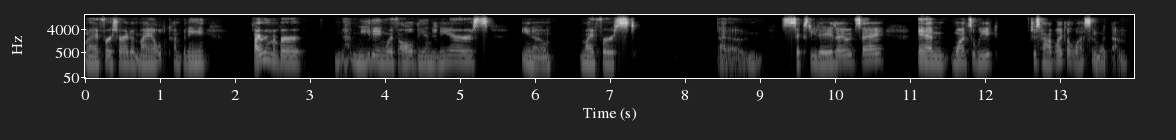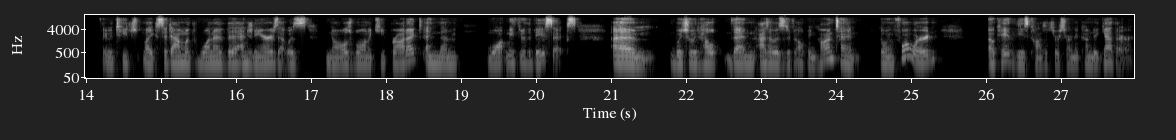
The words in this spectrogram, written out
when i first started at my old company i remember meeting with all of the engineers you know my first i don't know 60 days i would say and once a week just have like a lesson with them they would teach like sit down with one of the engineers that was knowledgeable on a key product and then walk me through the basics um, which would help then as i was developing content going forward okay these concepts are starting to come together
